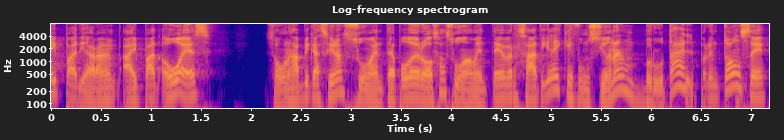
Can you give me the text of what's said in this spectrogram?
iPad y ahora iPad OS son unas aplicaciones sumamente poderosas, sumamente versátiles que funcionan brutal. Pero entonces,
